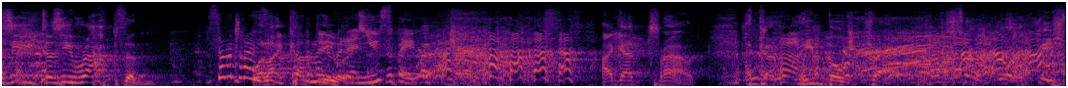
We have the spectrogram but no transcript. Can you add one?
Does he? Does he wrap them? Sometimes Well, you I put them in a bit of newspaper. I got trout. I got rainbow trout. Saltwater fish,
